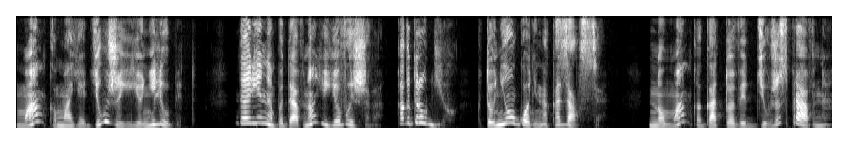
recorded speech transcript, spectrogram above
Мамка моя дюжа ее не любит. Дарина бы давно ее выжила, как других, кто не угоден оказался. Но мамка готовит дюжа справно.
